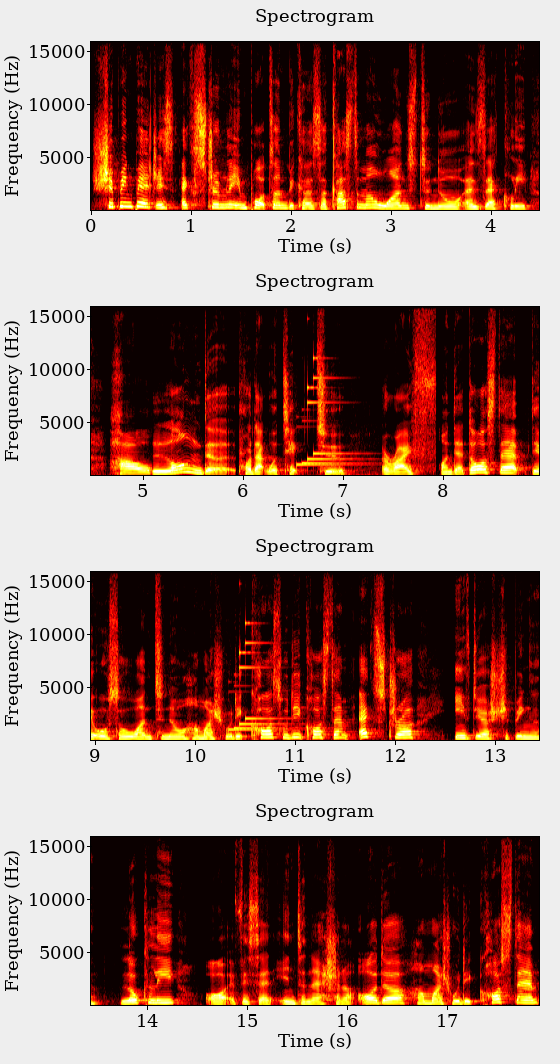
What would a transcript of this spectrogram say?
Shipping page is extremely important because a customer wants to know exactly how long the product will take to arrive on their doorstep. They also want to know how much would it cost. Would it cost them extra if they are shipping locally or if it's an international order, how much would it cost them?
